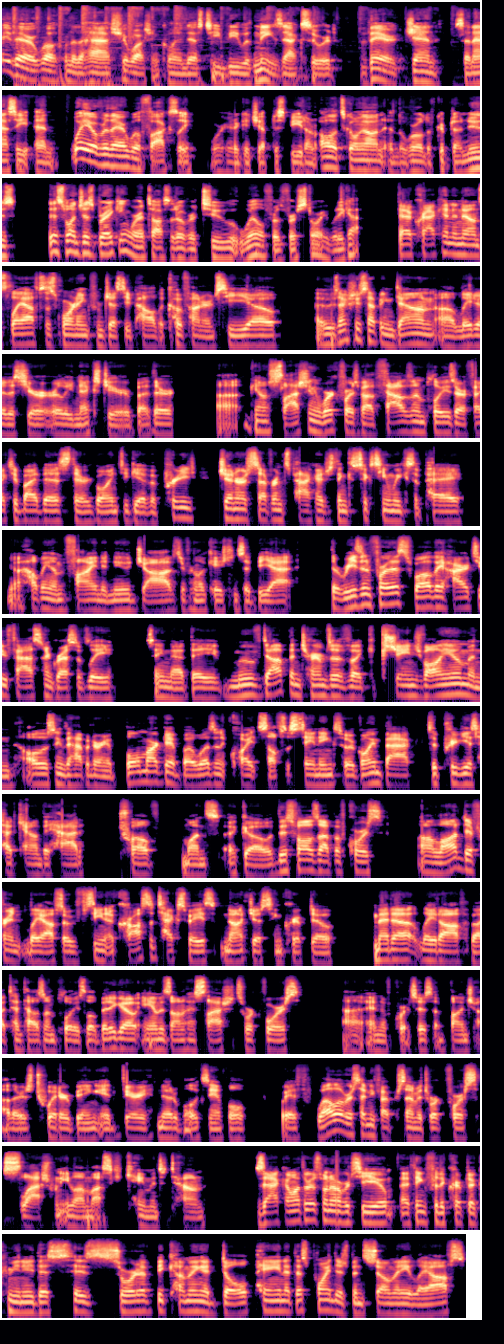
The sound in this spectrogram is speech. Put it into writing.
Hey there, welcome to the Hash. You're watching Coindesk TV with me, Zach Seward. There, Jen Sanasie, and way over there, Will Foxley. We're here to get you up to speed on all that's going on in the world of crypto news. This one just breaking. We're going to toss it over to Will for the first story. What do you got? Yeah, Kraken announced layoffs this morning from Jesse Powell, the co-founder and CEO, uh, who's actually stepping down uh, later this year, or early next year. But they're uh, you know slashing the workforce. About a thousand employees are affected by this. They're going to give a pretty generous severance package. I think 16 weeks of pay, you know, helping them find a new jobs, different locations to be at. The reason for this, well, they hired too fast and aggressively saying that they moved up in terms of like exchange volume and all those things that happened during a bull market, but wasn't quite self-sustaining. So they're going back to the previous headcount they had 12 months ago. This follows up, of course, on a lot of different layoffs that we've seen across the tech space, not just in crypto. Meta laid off about 10,000 employees a little bit ago. Amazon has slashed its workforce. Uh, and of course, there's a bunch of others, Twitter being a very notable example with well over 75% of its workforce slashed when Elon Musk came into town Zach, I want to throw this one over to you. I think for the crypto community, this is sort of becoming a dull pain at this point. There's been so many layoffs.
